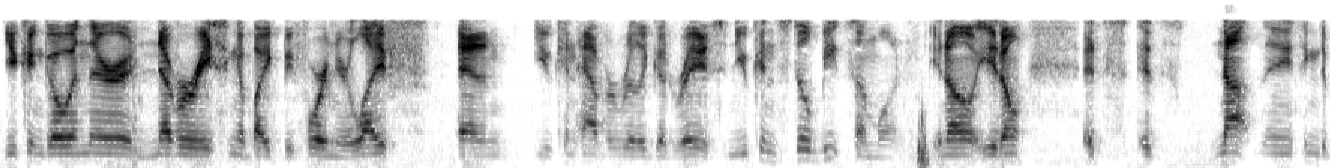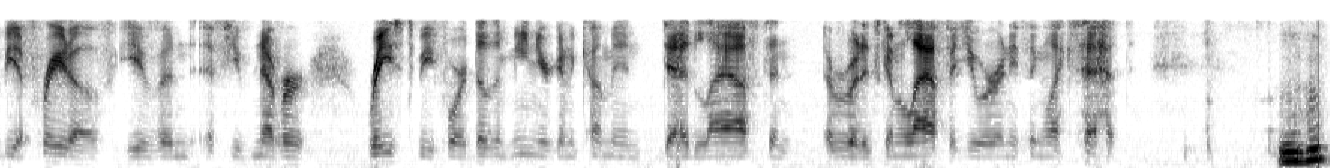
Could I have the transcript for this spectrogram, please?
you can go in there and never racing a bike before in your life, and you can have a really good race, and you can still beat someone. You know, you don't. It's it's not anything to be afraid of, even if you've never raced before. It doesn't mean you're going to come in dead last and everybody's going to laugh at you or anything like that. Mhm.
